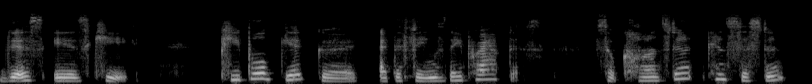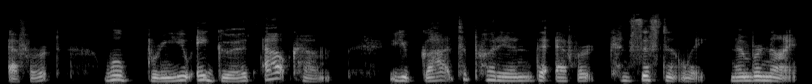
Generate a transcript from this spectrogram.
This is key. People get good at the things they practice. So, constant, consistent effort will bring you a good outcome. You've got to put in the effort consistently. Number nine,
